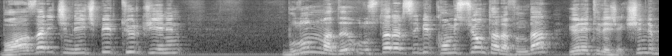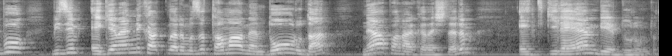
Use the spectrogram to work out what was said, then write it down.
Boğazlar içinde hiçbir Türkiye'nin bulunmadığı uluslararası bir komisyon tarafından yönetilecek. Şimdi bu bizim egemenlik haklarımızı tamamen doğrudan ne yapan arkadaşlarım? Etkileyen bir durumdur.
